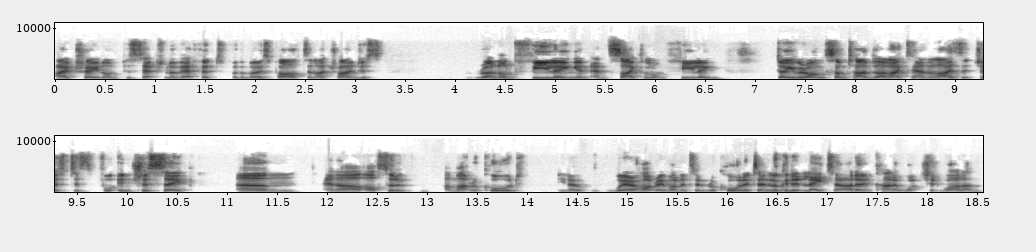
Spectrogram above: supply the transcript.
I train on perception of effort for the most part, and I try and just run on feeling and, and cycle on feeling. Don't get me wrong, sometimes I like to analyze it just to, for interest's sake. Um, and I'll, I'll, sort of, I might record, you know, wear a heart rate monitor and record it and look at it later. I don't kind of watch it while I'm,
